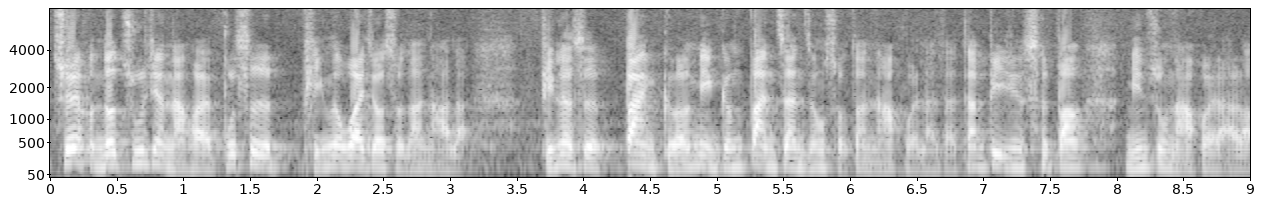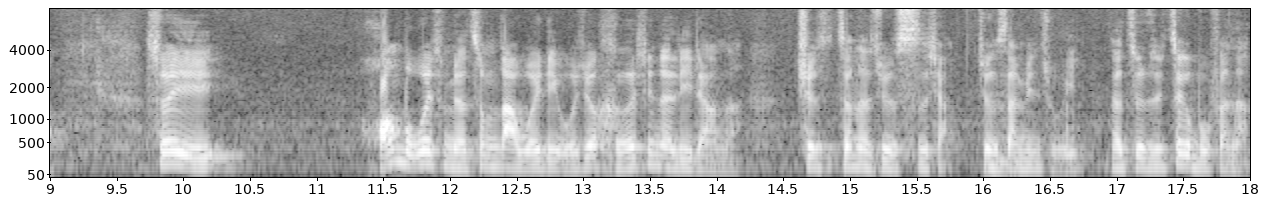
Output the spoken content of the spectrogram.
所以很多租界拿回来不是凭着外交手段拿的，凭的是半革命跟半战争手段拿回来的，但毕竟是帮民族拿回来了。所以黄埔为什么有这么大威力？我觉得核心的力量呢，确实真的就是思想，就是三民主义。那这是这个部分呢，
